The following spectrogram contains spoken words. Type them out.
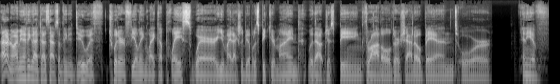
I don't know. I mean, I think that does have something to do with Twitter feeling like a place where you might actually be able to speak your mind without just being throttled or shadow banned or any of,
